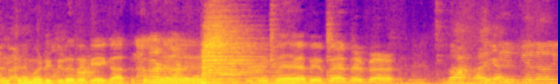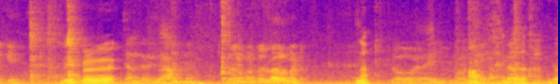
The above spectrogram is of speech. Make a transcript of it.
ബീഫിന് വേണ്ടിയിട്ട് റെഡി ആയി കാത്തിട്ടുണ്ട് ബീഫ് ഇതാ, ഇതാ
